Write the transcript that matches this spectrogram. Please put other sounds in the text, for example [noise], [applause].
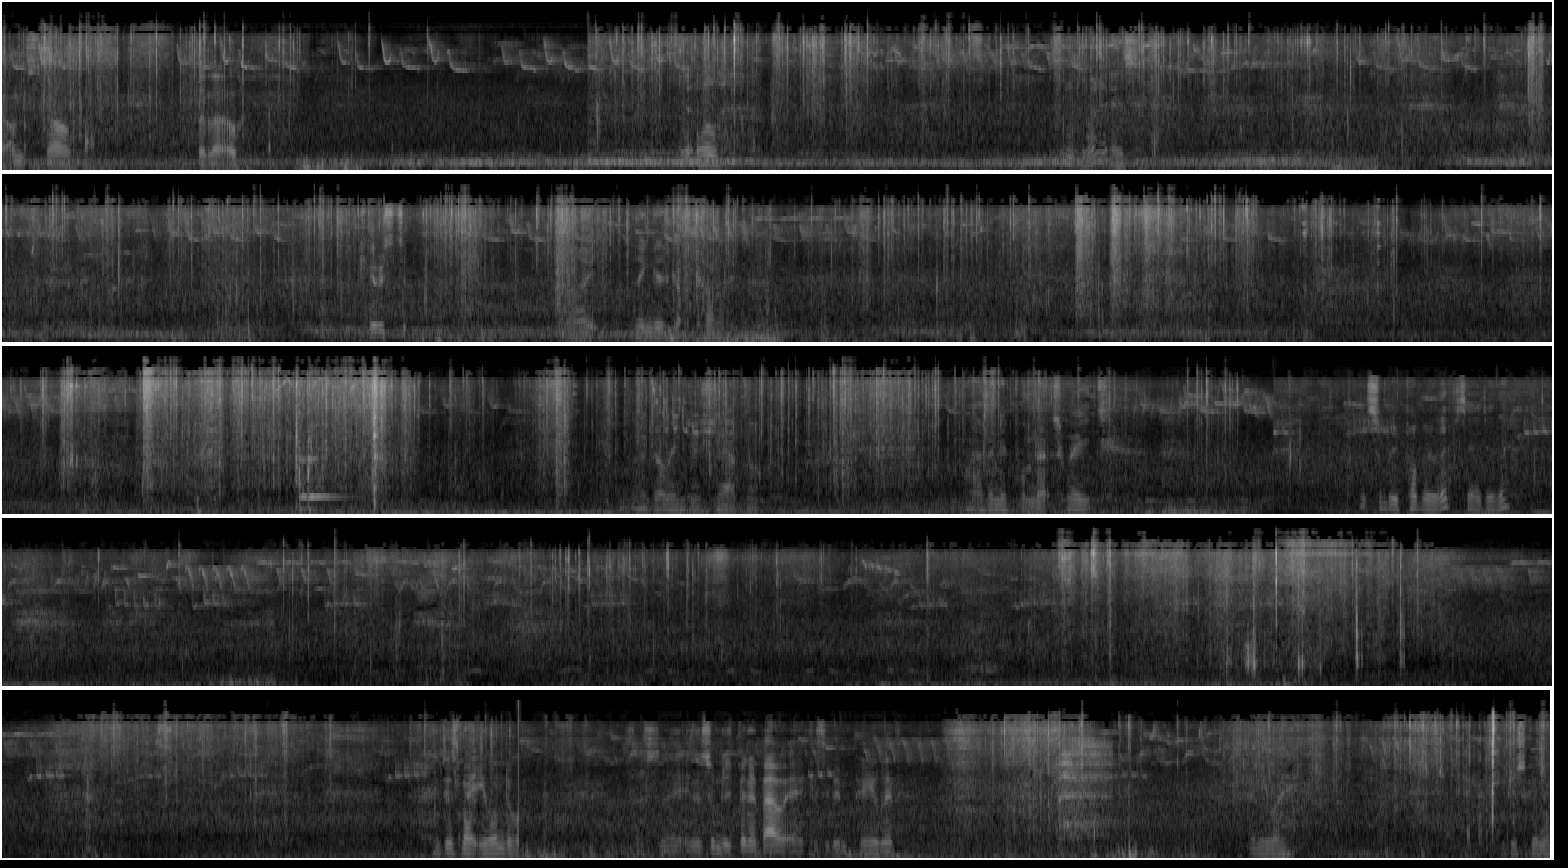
on the stove below. Little. I what it is. Curious to. My finger's got caught. Gonna go in just yet, but I'll have a nip up next week. Somebody probably lives there, do they? It does make you wonder. Fascinating. And somebody's been about here because they've been peeling. [sighs] Anyway, I'm just gonna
